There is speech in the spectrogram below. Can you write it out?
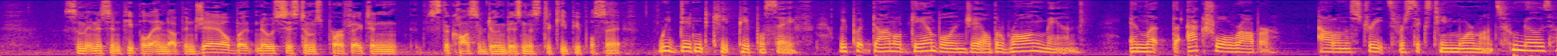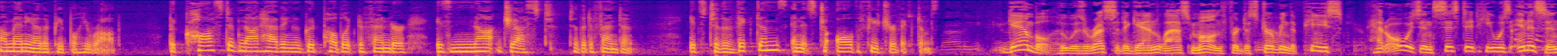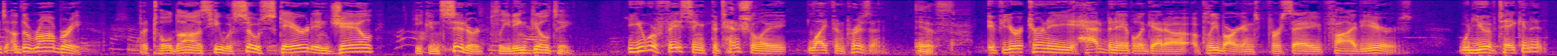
some innocent people end up in jail, but no system's perfect, and it's the cost of doing business to keep people safe. We didn't keep people safe. We put Donald Gamble in jail, the wrong man, and let the actual robber out on the streets for 16 more months. Who knows how many other people he robbed? The cost of not having a good public defender is not just to the defendant. It's to the victims and it's to all the future victims. Gamble, who was arrested again last month for disturbing the peace, had always insisted he was innocent of the robbery, but told us he was so scared in jail he considered pleading guilty. You were facing potentially life in prison. Yes. If your attorney had been able to get a, a plea bargain for, say, five years, would you have taken it?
